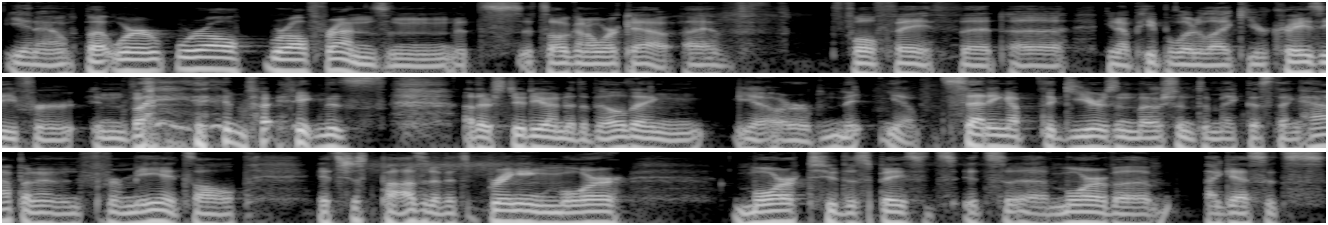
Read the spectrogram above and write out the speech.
you know, but we're we're all we're all friends, and it's it's all going to work out. I have full faith that uh, you know people are like you're crazy for invite, inviting this other studio into the building, you know, or you know, setting up the gears in motion to make this thing happen. And for me, it's all it's just positive. It's bringing more more to the space. It's it's uh, more of a I guess it's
